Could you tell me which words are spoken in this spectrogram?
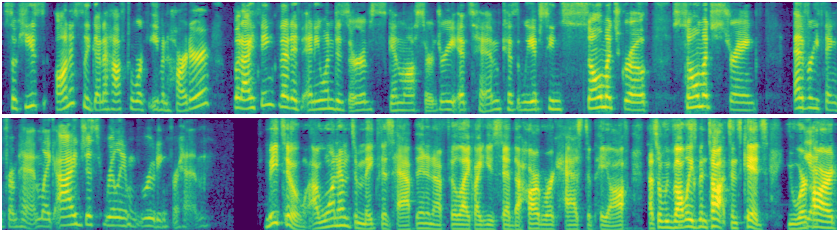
So he's honestly going to have to work even harder. But I think that if anyone deserves skin loss surgery, it's him because we have seen so much growth, so much strength, everything from him. Like, I just really am rooting for him. Me too. I want him to make this happen. And I feel like, like you said, the hard work has to pay off. That's what we've always been taught since kids. You work yeah. hard,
